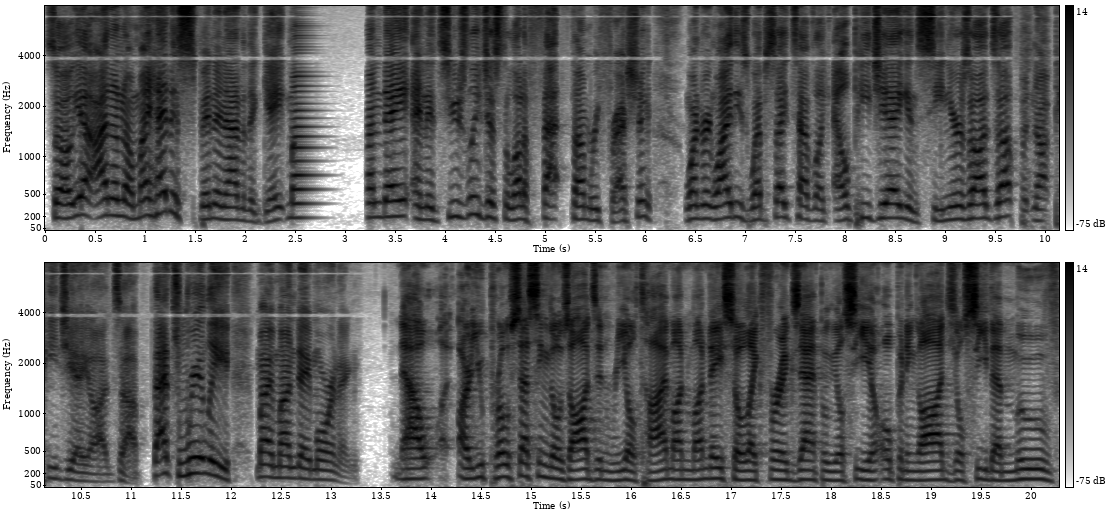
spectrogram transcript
So yeah i don't know. My head is spinning out of the gate monday and it's usually just a lot of fat thumb refreshing wondering why these websites have like lpga and seniors odds up but not pga odds up. That's really my monday morning Now, are you processing those odds in real time on Monday? So, like for example, you'll see opening odds, you'll see them move,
